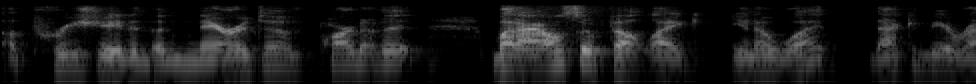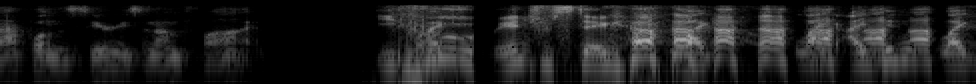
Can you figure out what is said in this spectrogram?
appreciated the narrative part of it, but I also felt like, you know what, that could be a wrap on the series and I'm fine. Ooh, like, interesting. like, like I didn't like,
